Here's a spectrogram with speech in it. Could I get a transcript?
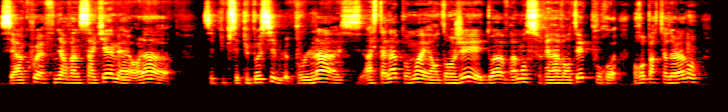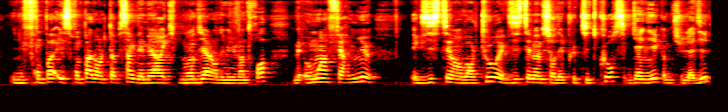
c'est un coup à finir 25ème. Et alors là, c'est plus, plus possible. Pour là, Astana pour moi est en danger et doit vraiment se réinventer pour euh, repartir de l'avant. Ils ne feront pas, ils seront pas dans le top 5 des meilleures équipes mondiales en 2023, mais au moins faire mieux, exister en World Tour, exister même sur des plus petites courses, gagner comme tu l'as dit,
